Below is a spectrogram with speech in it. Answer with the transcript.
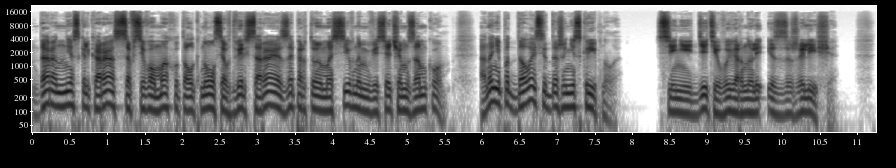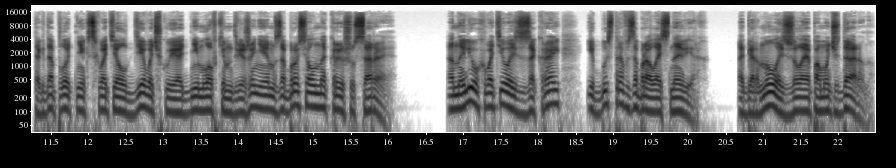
Даррен несколько раз со всего маху толкнулся в дверь сарая, запертую массивным висячим замком. Она не поддалась и даже не скрипнула. Синие дети вывернули из-за жилища. Тогда плотник схватил девочку и одним ловким движением забросил на крышу сарая. Аннели ухватилась за край и быстро взобралась наверх. Обернулась, желая помочь Даррену.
